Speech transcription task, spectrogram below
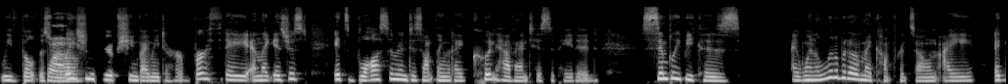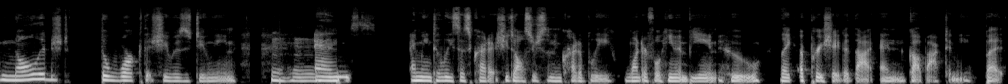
We've built this wow. relationship. She invited me to her birthday. And like, it's just, it's blossomed into something that I couldn't have anticipated simply because I went a little bit out of my comfort zone. I acknowledged the work that she was doing. Mm-hmm. And I mean, to Lisa's credit, she's also just an incredibly wonderful human being who like appreciated that and got back to me. But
